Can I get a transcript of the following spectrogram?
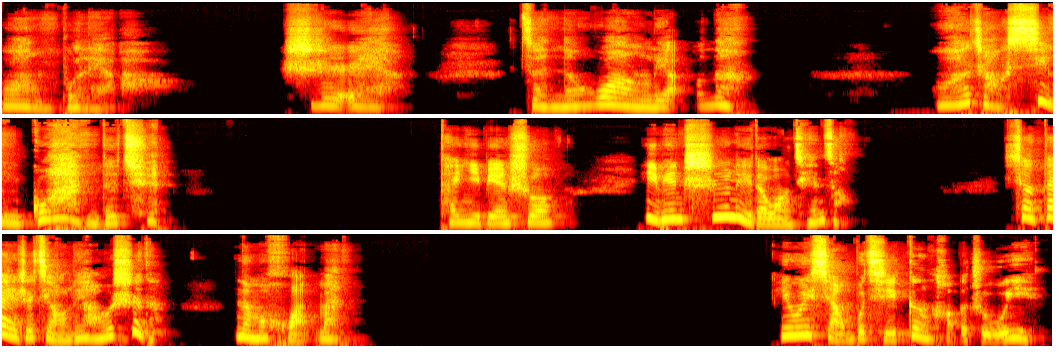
忘不了，是呀，怎能忘了呢？我找姓冠的去。他一边说，一边吃力的往前走，像带着脚镣似的，那么缓慢。因为想不起更好的主意，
